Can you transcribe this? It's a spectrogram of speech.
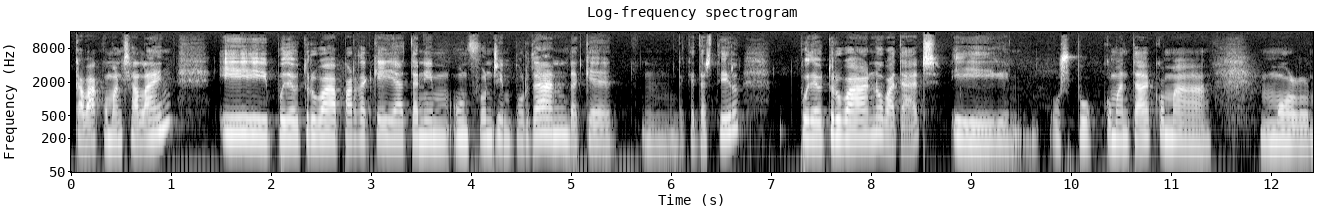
que va començar l'any i podeu trobar, a part de que ja tenim un fons important d'aquest d'aquest estil, podeu trobar novetats i us puc comentar com a molt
